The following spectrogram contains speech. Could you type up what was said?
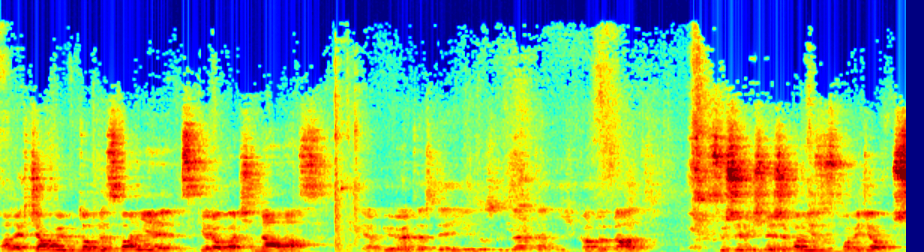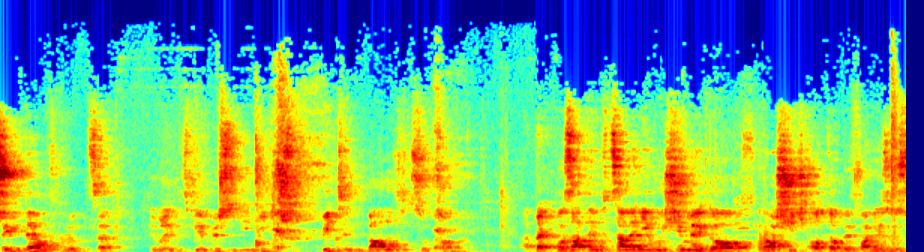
Ale chciałbym to wezwanie skierować na nas. Wir haben gehört, dass der Jesus gesagt hat, ich komme bald. Słyszeliśmy, że Pan Jezus powiedział, przyjdę wkrótce. Übrigens, wir müssen ihn nicht bitten, bald zu kommen. A tak poza tym wcale nie musimy Go prosić o to, by Pan Jezus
